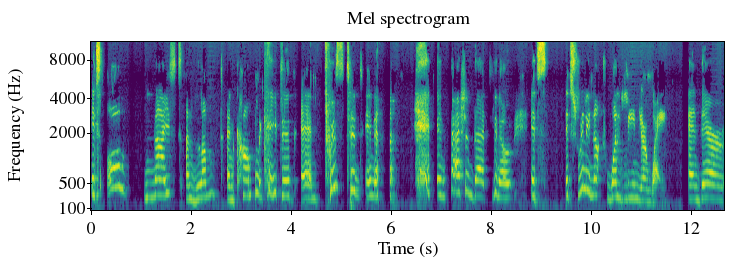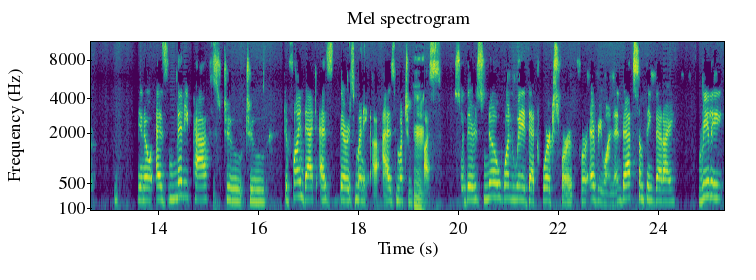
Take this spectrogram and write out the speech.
it's all nice and lumped and complicated and twisted in a in fashion that you know it's it's really not one linear way and there you know as many paths to to to find that as there's money uh, as much of mm. us so there's no one way that works for for everyone and that's something that i really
